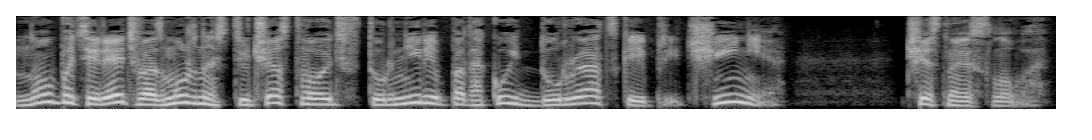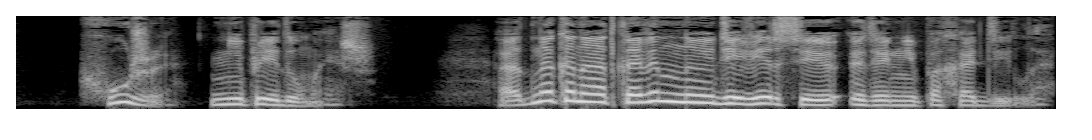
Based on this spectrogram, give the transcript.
но потерять возможность участвовать в турнире по такой дурацкой причине, честное слово, хуже не придумаешь. Однако на откровенную диверсию это не походило.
